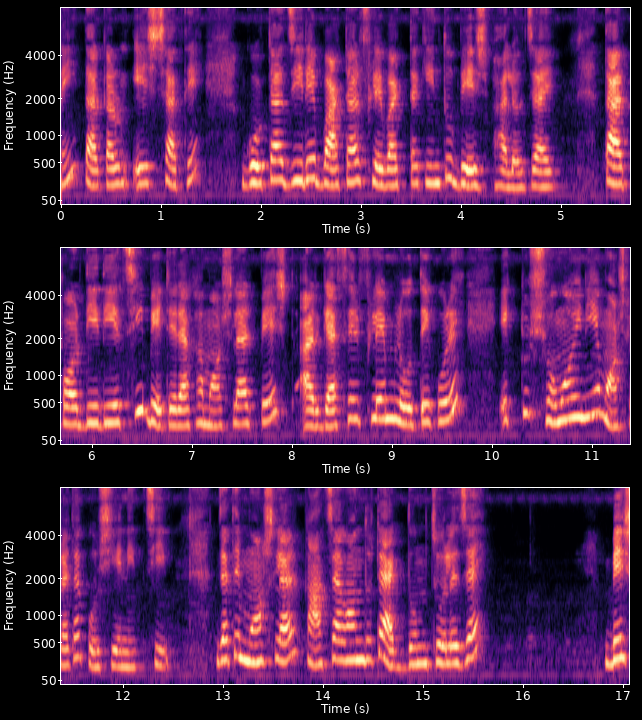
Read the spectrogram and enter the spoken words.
নেই, তার কারণ এর সাথে গোটা জিরে বাটার ফ্লেভারটা কিন্তু বেশ ভালো যায়। তারপর দিয়ে দিয়েছি বেটে রাখা মশলার পেস্ট আর গ্যাসের ফ্লেম লোতে করে একটু সময় নিয়ে মশলাটা কষিয়ে নিচ্ছি, যাতে মশলার কাঁচা গন্ধটা একদম চলে যায়। বেশ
